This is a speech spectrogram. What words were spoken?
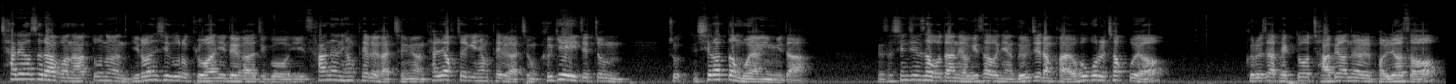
차렷을 하거나 또는 이런 식으로 교환이 돼가지고 이 사는 형태를 갖추면 탄력적인 형태를 갖추면 그게 이제 좀 조- 싫었던 모양입니다. 그래서 신진서보다는 여기서 그냥 늘질 않고 아예 호구를 쳤고요. 그러자 백도 좌변을 벌려서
